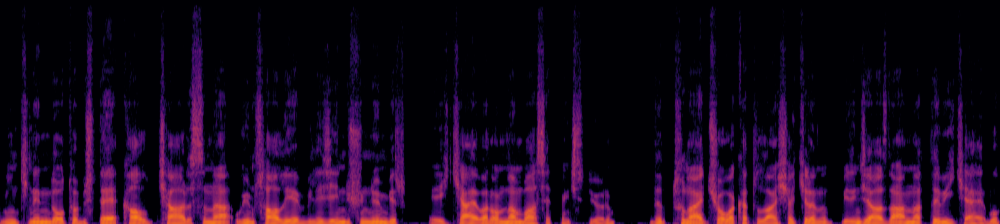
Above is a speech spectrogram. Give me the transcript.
Minkine'nin de otobüste kal çağrısına uyum sağlayabileceğini düşündüğüm bir e, hikaye var. Ondan bahsetmek istiyorum. The Tonight Show'a katılan Shakira'nın birinci ağızda anlattığı bir hikaye bu.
